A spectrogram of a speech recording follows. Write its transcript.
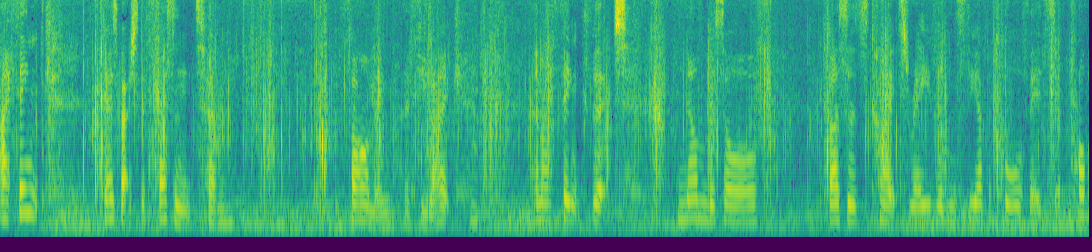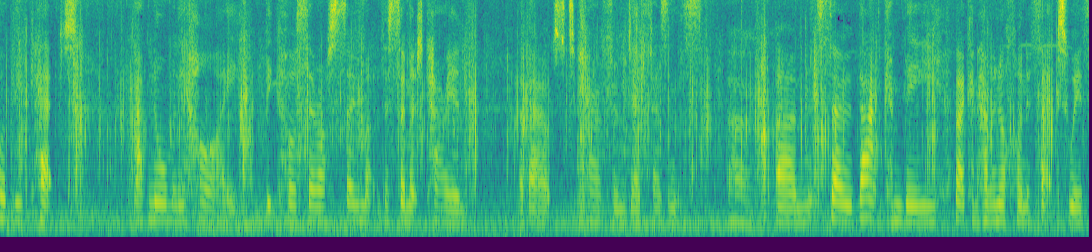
I think it goes back to the pheasant um, farming, if you like. And I think that numbers of buzzards, kites, ravens, the other corvids are probably kept abnormally high because there are so much there's so much carrion about to be had from dead pheasants. Um, so that can be that can have a knock-on effect with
